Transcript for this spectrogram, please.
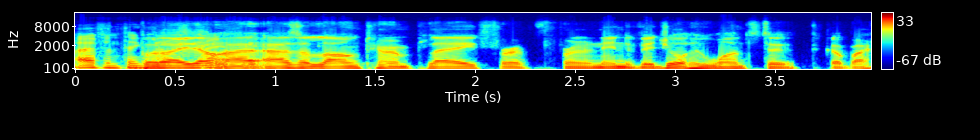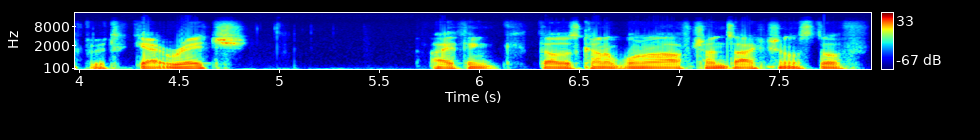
I often think, But I don't. As a long term play for for an individual who wants to, to go back to to get rich, I think those kind of one off transactional stuff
